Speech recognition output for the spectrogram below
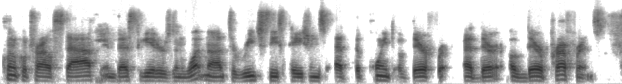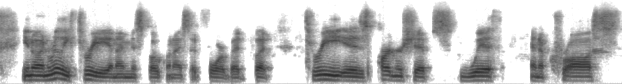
clinical trial staff, investigators, and whatnot to reach these patients at the point of their at their of their preference. You know, and really three, and I misspoke when I said four, but but three is partnerships with and across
